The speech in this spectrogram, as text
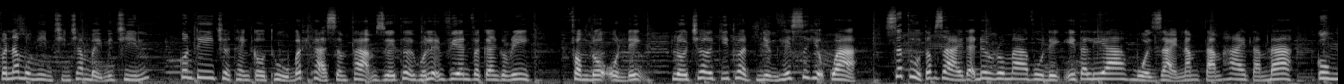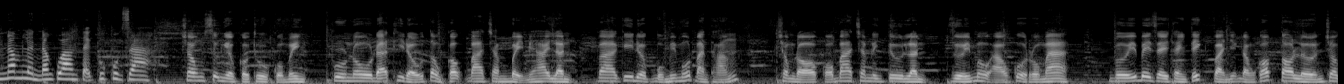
vào năm 1979, Conti trở thành cầu thủ bất khả xâm phạm dưới thời huấn luyện viên Vacangari. Phong độ ổn định, lối chơi kỹ thuật nhưng hết sức hiệu quả. Sát thủ tóc dài đã đưa Roma vô địch Italia mùa giải năm 82-83 cùng 5 lần đăng quang tại cúp quốc gia. Trong sự nghiệp cầu thủ của mình, Bruno đã thi đấu tổng cộng 372 lần và ghi được 41 bàn thắng, trong đó có 304 lần dưới màu áo của Roma. Với bề dày thành tích và những đóng góp to lớn cho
